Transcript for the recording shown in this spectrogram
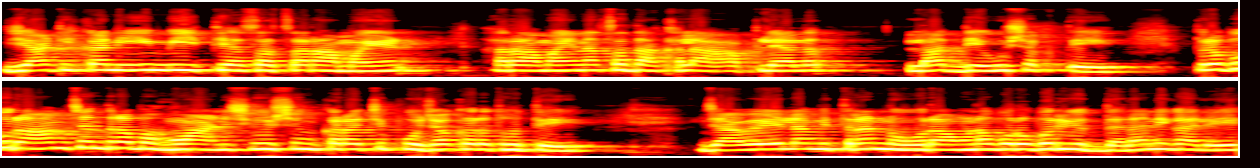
या ठिकाणी मी इतिहासाचा रामायण रामायणाचा दाखला आपल्याला ला देऊ शकते. प्रभू रामचंद्र भगवान शिवशंकराची पूजा करत होते. ज्यावेळेला मित्रांनो रावणाबरोबर युद्धाला निघाले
